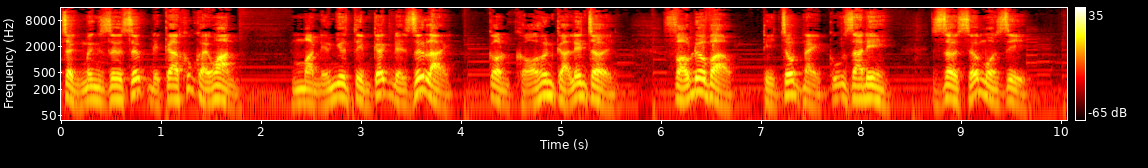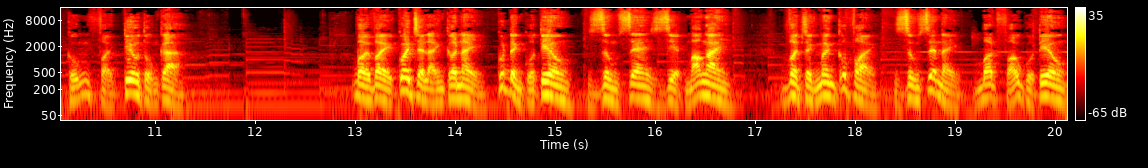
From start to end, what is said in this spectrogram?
chỉnh minh dư sức để ca khúc khải hoàn. Mà nếu như tìm cách để giữ lại, còn khó hơn cả lên trời. Pháo đưa vào thì chốt này cũng ra đi. Giờ sớm một gì cũng phải tiêu tụng cả. Bởi vậy quay trở lại hình cơ này, quyết định của Tiêu dùng xe diệt mã ngay. Và Trần Minh có phải dùng xe này bắt pháo của Tiêu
